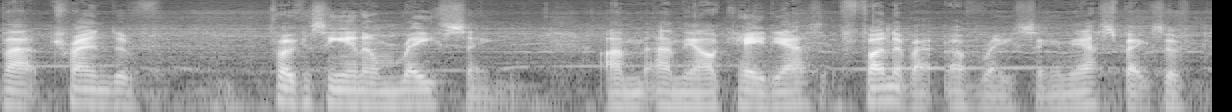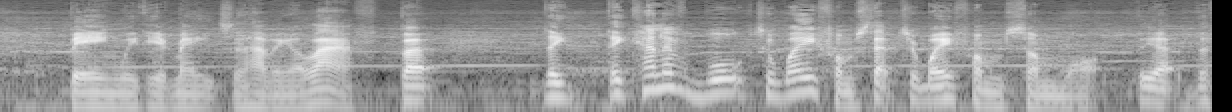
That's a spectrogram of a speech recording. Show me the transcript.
that trend of focusing in on racing um, and the arcade fun of, of racing and the aspects of being with your mates and having a laugh. But they, they kind of walked away from, stepped away from somewhat the, uh, the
